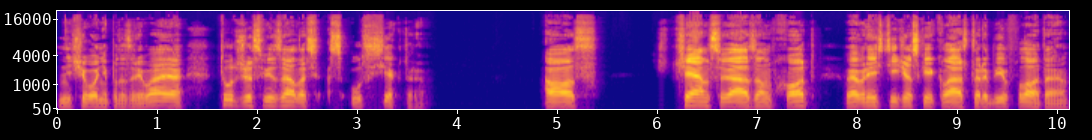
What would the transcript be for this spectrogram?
ничего не подозревая, тут же связалась с УС-сектором. «ОС, с чем связан вход в эвристический кластер Бифлота?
